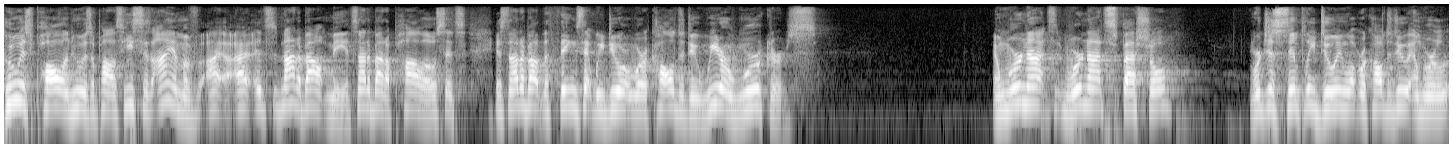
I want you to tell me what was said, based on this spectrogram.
Who is Paul and who is Apollos? He says, I am a, I, I, it's not about me. It's not about Apollos. It's, it's not about the things that we do or we're called to do. We are workers. And we're not, we're not special. We're just simply doing what we're called to do, and we're,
